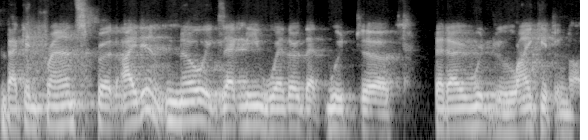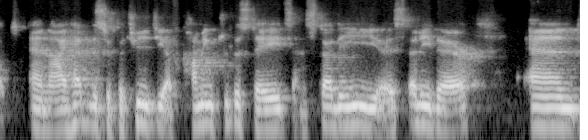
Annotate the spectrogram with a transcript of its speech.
back in France, but I didn't know exactly whether that would uh, that I would like it or not. And I had this opportunity of coming to the States and study uh, study there. And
